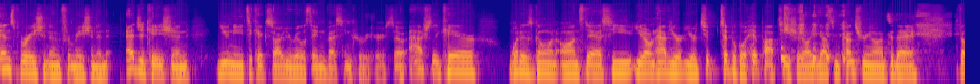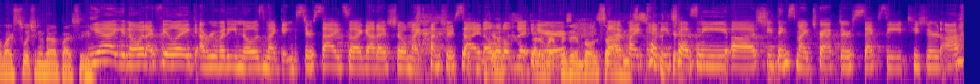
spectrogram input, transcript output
inspiration, information, and education you need to kickstart your real estate investing career. So, Ashley Kehr, what is going on today? I see you don't have your your t- typical hip hop t shirt on. You got some country on today. Felt like switching it up. I see. Yeah, you know what? I feel like everybody knows my gangster side, so I gotta show my country side a little bit gotta here. represent both sides. So I have my Kenny Chesney, uh, she thinks my tractor sexy t-shirt on.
